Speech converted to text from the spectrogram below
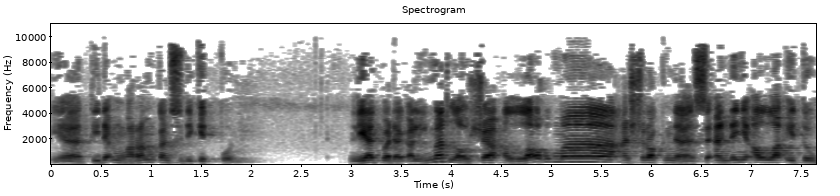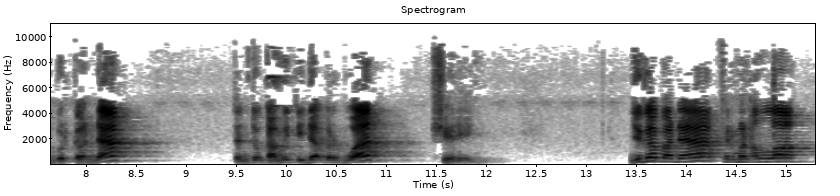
ya tidak mengharamkan sedikit pun. Lihat pada kalimat lausya Allahumma asyrokna seandainya Allah itu berkehendak tentu kami tidak berbuat syirik juga pada firman Allah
